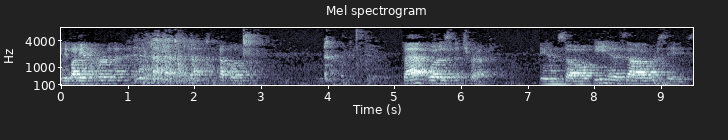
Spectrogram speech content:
Anybody ever heard of that? Yeah, a couple of that was a trip. And so he heads out overseas,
